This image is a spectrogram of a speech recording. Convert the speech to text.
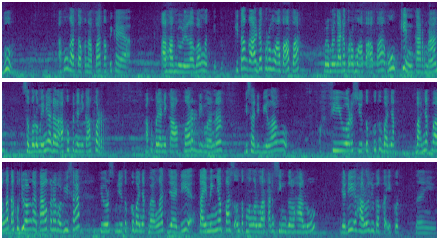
boom. Aku nggak tahu kenapa, tapi kayak alhamdulillah banget gitu. Kita nggak ada promo apa-apa, benar-benar nggak ada promo apa-apa. Mungkin karena sebelum ini adalah aku penyanyi cover. Aku penyanyi cover di mana bisa dibilang viewers YouTubeku tuh banyak banyak banget. Aku juga nggak tahu kenapa bisa. Viewers YouTubeku banyak banget. Jadi timingnya pas untuk mengeluarkan single halu. Jadi halu juga keikut naik.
